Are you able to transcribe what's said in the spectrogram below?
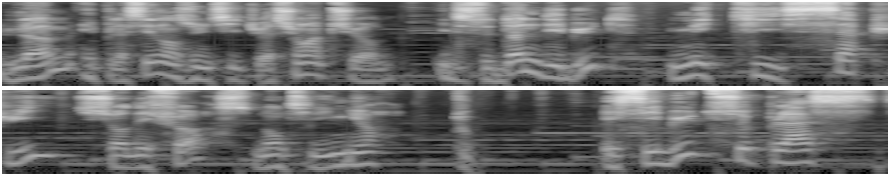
L'homme est placé dans une situation absurde. Il se donne des buts, mais qui s'appuient sur des forces dont il ignore tout. Et ces buts se placent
